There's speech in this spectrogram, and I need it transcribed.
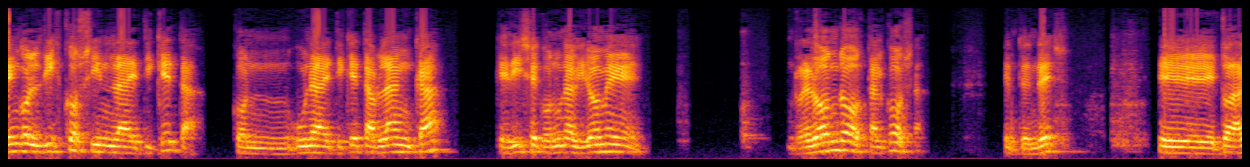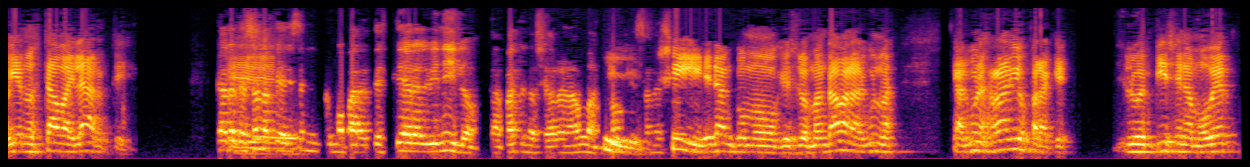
tengo el disco sin la etiqueta, con una etiqueta blanca que dice con una virome redondo tal cosa. ¿Entendés? Eh, todavía no estaba el arte. Claro, que son los que eh, dicen como para testear el vinilo. Capaz te lo llevaron a vos, ¿no? Sí, eran como que se los mandaban a algunas, algunas radios para que lo empiecen a mover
